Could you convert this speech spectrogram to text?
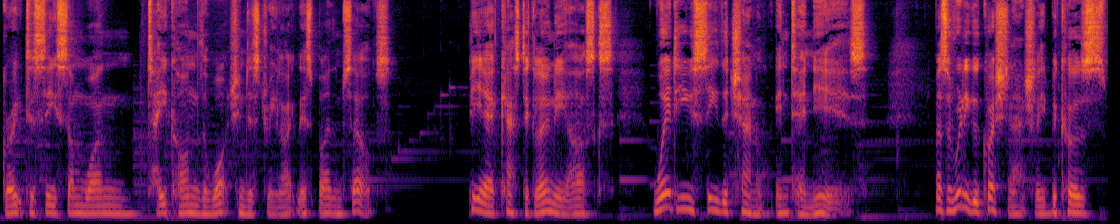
great to see someone take on the watch industry like this by themselves. Pierre Castiglione asks, Where do you see the channel in 10 years? That's a really good question, actually, because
